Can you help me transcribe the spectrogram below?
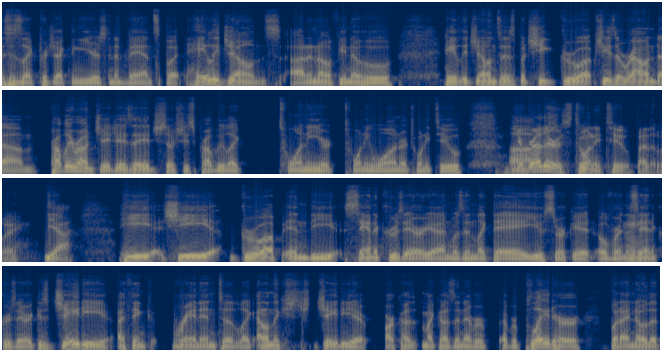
This is like projecting years in advance, but Haley Jones. I don't know if you know who Haley Jones is, but she grew up. She's around, um, probably around JJ's age, so she's probably like 20 or 21 or 22. Your Um, brother is 22, by the way. yeah. He she grew up in the Santa Cruz area and was in like the AAU circuit over in the Mm. Santa Cruz area because JD I think ran into like I don't think JD our cousin my cousin ever ever played her but I know that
